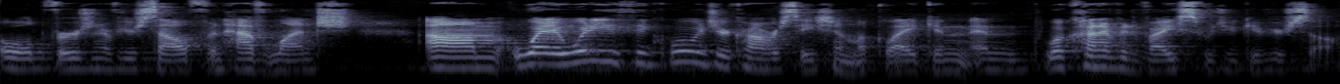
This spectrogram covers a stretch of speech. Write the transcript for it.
old version of yourself and have lunch um, what, what do you think? What would your conversation look like, and, and what kind of advice would you give yourself?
